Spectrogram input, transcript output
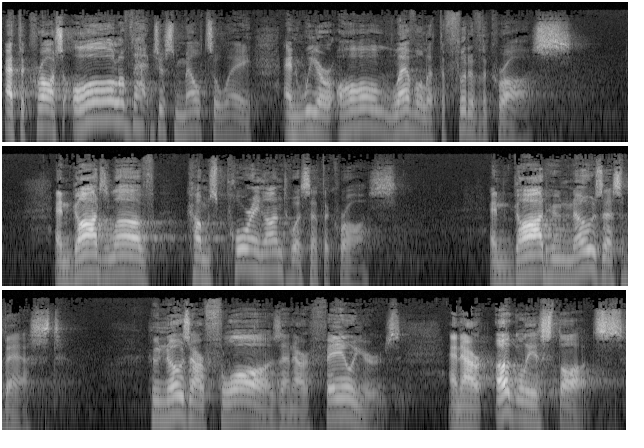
at the cross, all of that just melts away, and we are all level at the foot of the cross. And God's love comes pouring onto us at the cross. And God, who knows us best, who knows our flaws and our failures and our ugliest thoughts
